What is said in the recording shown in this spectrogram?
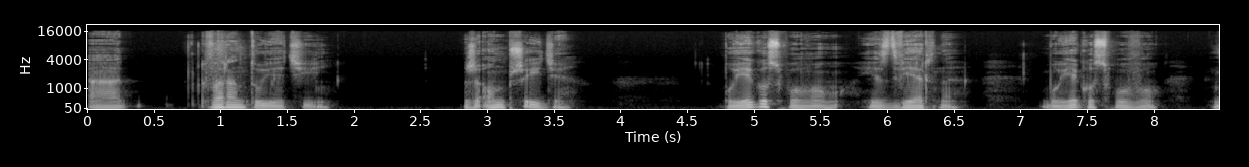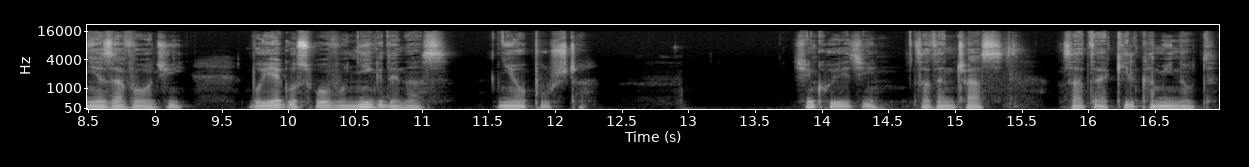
a gwarantuję Ci, że On przyjdzie, bo Jego słowo jest wierne, bo Jego słowo nie zawodzi, bo Jego słowo nigdy nas nie opuszcza. Dziękuję Ci za ten czas, za te kilka minut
